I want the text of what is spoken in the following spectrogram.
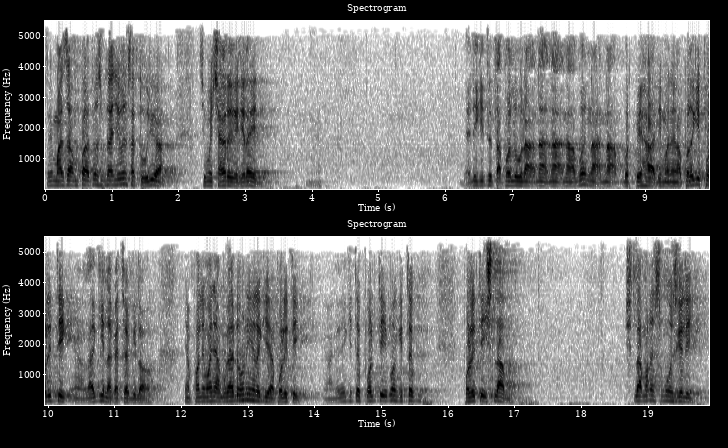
Tapi mazhab empat tu sebenarnya pun satu juga. Cuma cara je lain. Jadi kita tak perlu nak nak nak nak apa nak nak berpihak di mana apalagi politik. Ha, lagilah kacau bilau. Yang paling banyak bergaduh ni lagi lah politik. Ha, jadi kita politik pun kita politik Islam. Islam mana semua sekali.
